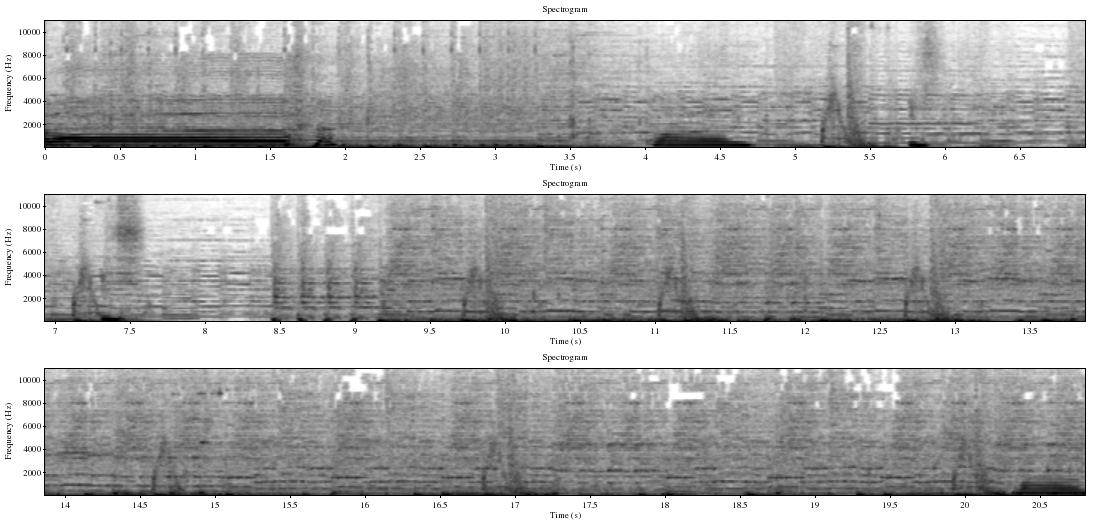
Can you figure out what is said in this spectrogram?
Uh, come on. Eek. Eek. Come on.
